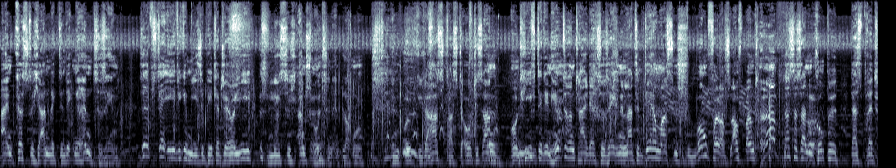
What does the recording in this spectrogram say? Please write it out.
Ein köstlicher Anblick, den dicken Rennen zu sehen. Selbst der ewige miese Peter Geroli ließ sich ein Schmunzeln entlocken. Ein ulkiger Hass fasste Otis an und hiefte den hinteren Teil der zu sägenden Latte dermaßen schwungvoll aufs Laufband, dass er seinem Kumpel das Brett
